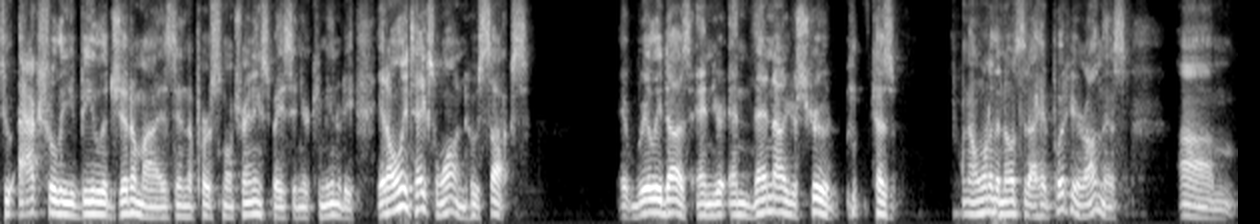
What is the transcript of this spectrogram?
to actually be legitimized in the personal training space in your community. It only takes one who sucks. It really does. And you're and then now you're screwed because now one of the notes that I had put here on this um,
